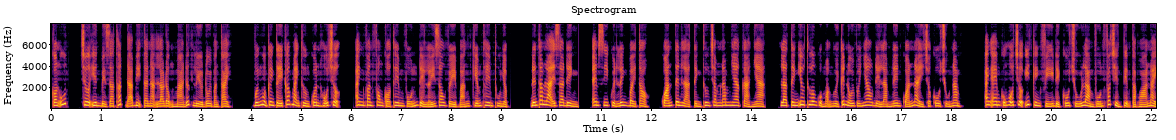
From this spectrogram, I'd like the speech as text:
con út, chưa yên bề gia thất đã bị tai nạn lao động mà đứt lìa đôi bàn tay. Với nguồn kinh tế các mạnh thường quân hỗ trợ, anh Văn Phong có thêm vốn để lấy rau về bán kiếm thêm thu nhập. Đến thăm lại gia đình, MC Quyền Linh bày tỏ, quán tên là Tình Thương trăm năm nha cả nhà, là tình yêu thương của mọi người kết nối với nhau để làm nên quán này cho cô chú năm. Anh em cũng hỗ trợ ít kinh phí để cô chú làm vốn phát triển tiệm tạp hóa này.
